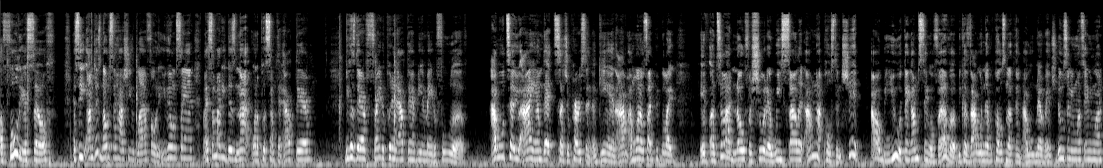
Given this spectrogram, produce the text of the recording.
a fool of yourself and see, I'm just noticing how she's blindfolded. You get what I'm saying? Like somebody does not want to put something out there because they're afraid of putting it out there and being made a fool of. I will tell you, I am that such a person. Again, I'm, I'm one of those type of people like, if until I know for sure that we solid, I'm not posting shit. I'll be, you would think I'm single forever because I will never post nothing. I will never introduce anyone to anyone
